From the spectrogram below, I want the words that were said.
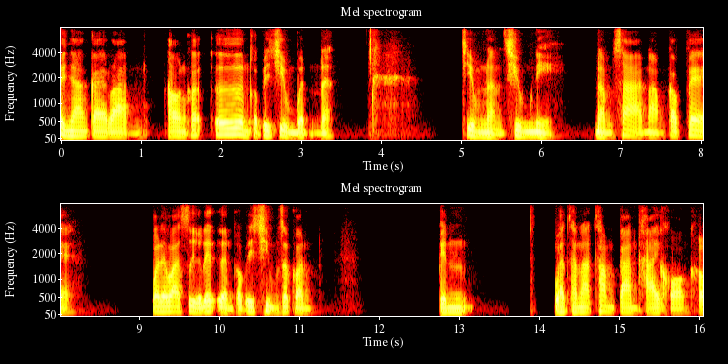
ยยางกายร้านเขาก็เอิ้นก็ไปชิมเบิ่นนะชิมนั่นชิมนี่น้ำซ่าน้ำกาแฟบ่ได้ว่าซื้อได้เอิ้นก็ไปชิมซะก่อน เป็นวัฒนธรรมการขายของเขา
